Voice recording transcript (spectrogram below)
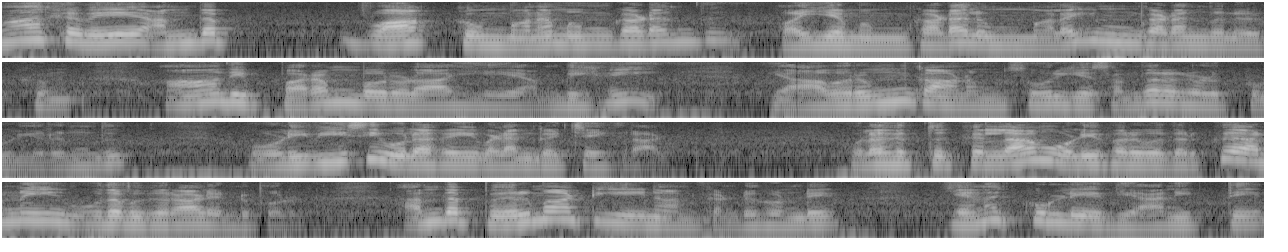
ஆகவே அந்த வாக்கும் மனமும் கடந்து வையமும் கடலும் மலையும் கடந்து நிற்கும் ஆதி பரம்பொருளாகிய அம்பிகை யாவரும் காணும் சூரிய சந்திரர்களுக்குள் இருந்து ஒளி வீசி உலகை விளங்கச் செய்கிறாள். உலகத்துக்கெல்லாம் ஒளி பெறுவதற்கு அன்னை உதவுகிறாள் என்று பொருள். அந்த பெருமாட்டியை நான் கண்டுகொண்டேன். எனக்குள்ளே தியானித்தேன்.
